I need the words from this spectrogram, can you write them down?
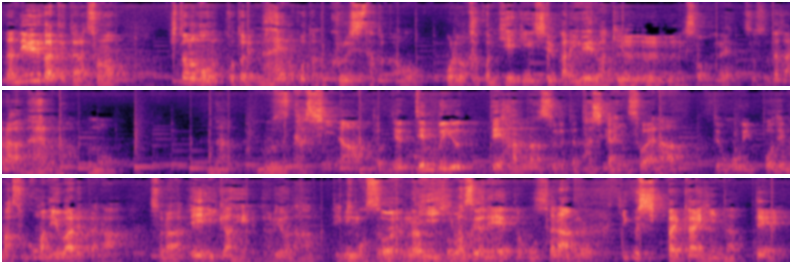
なんで言えるかって言ったらその人のもことで悩むことの苦しさとかを俺は過去に経験してるから言えるわけよ、うんうんうんそうだね。そうそう。だからなんやろなこのな難しいなって。で全部言って判断するって確かにそうやなって思う一方でまあそこまで言われたらそれは A いかへんようになるよなっていう気もするうん B 行きますよねって思ったら、結局失敗回避になって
